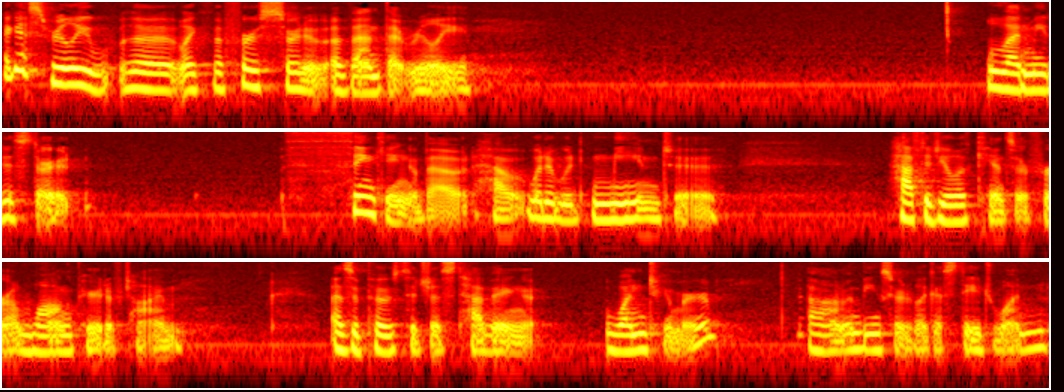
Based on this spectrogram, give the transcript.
I guess, really the like the first sort of event that really led me to start thinking about how what it would mean to have to deal with cancer for a long period of time, as opposed to just having one tumor um, and being sort of like a stage one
